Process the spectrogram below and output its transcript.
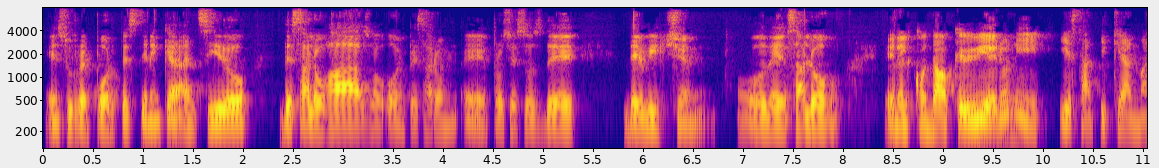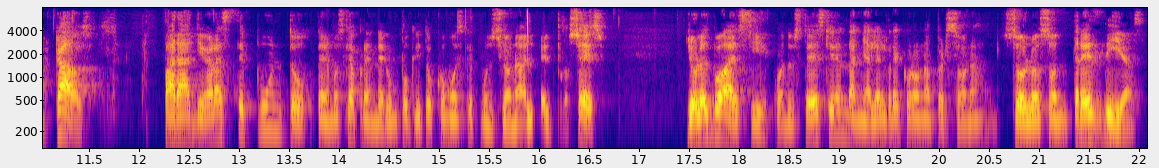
en sus reportes, tienen que han sido desalojadas o, empezaron eh, procesos de, eviction o de desalojo en el condado que vivieron y, están, y quedan marcados. Para llegar a este punto, tenemos que aprender un poquito cómo es que funciona el proceso. Yo les voy a decir, cuando ustedes quieren dañarle el récord a una persona, solo son tres días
